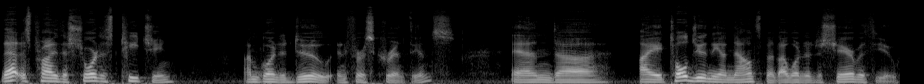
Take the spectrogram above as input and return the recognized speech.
that is probably the shortest teaching I'm going to do in 1 Corinthians. And uh, I told you in the announcement I wanted to share with you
